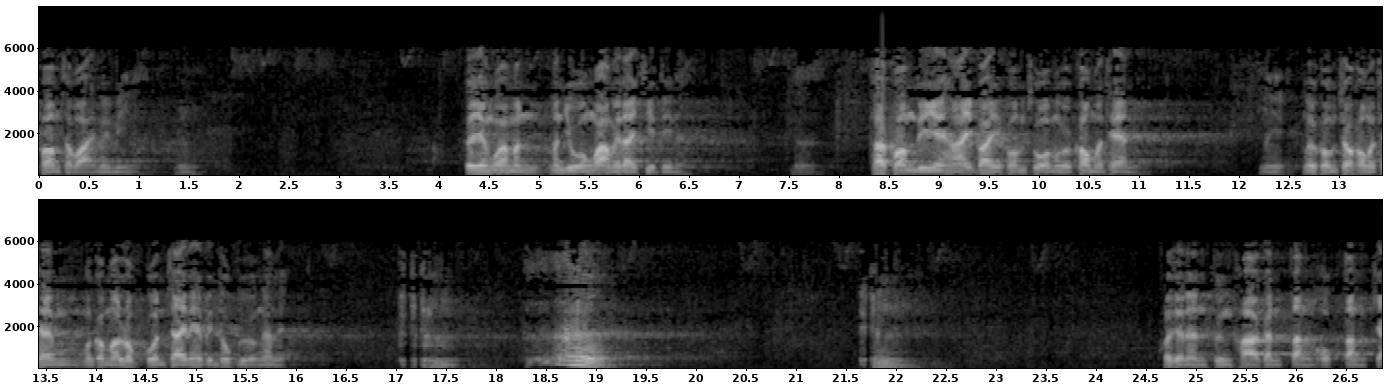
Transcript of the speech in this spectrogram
ความสบายไม่มีแต่ยังว่ามันมันอยู่ว่างๆไม่ได้จิตนี่นะถ้าความดีหายไปความชั่วมันก็เข้ามาแทน นี่ เมื่อความชั่วเข้ามาแทน มันก็มารบกวนใจให้เป็นทุกข์อยู่องั้นเลย เพราะฉะนั้นพึ่งพากันตั้งอกตั้งใจ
